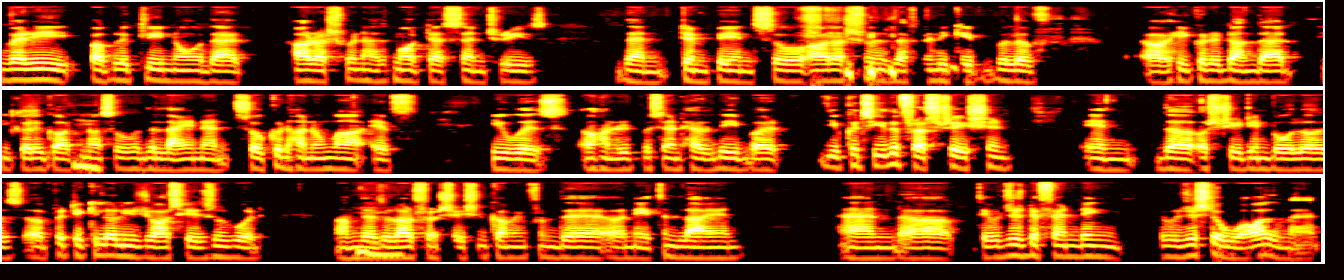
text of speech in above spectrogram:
very publicly know that R. Ashwin has more test centuries than Tim Paine. So R. Ashwin is definitely capable of. Uh, he could have done that. He could have gotten mm. us over the line, and so could Hanuma if he was hundred percent healthy. But you could see the frustration in the Australian bowlers, uh, particularly Josh Hazelwood. Um, there's mm. a hmm. lot of frustration coming from there. Uh, Nathan Lyon, and uh, they were just defending. It was just a wall, man.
